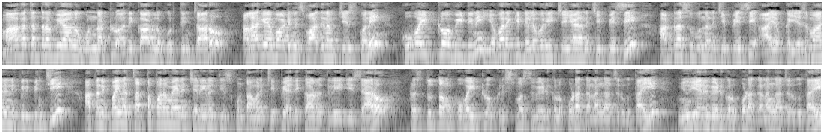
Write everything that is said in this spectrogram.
మాదక ద్రవ్యాలు ఉన్నట్లు అధికారులు గుర్తించారు. అలాగే వాటిని స్వాధీనం చేసుకొని కువైట్లో వీటిని ఎవరికి డెలివరీ చేయాలని చెప్పేసి అడ్రస్ ఉందని చెప్పేసి ఆ యొక్క యజమానిని పిలిపించి అతని పైన చట్టపరమైన చర్యలు తీసుకుంటామని చెప్పి అధికారులు తెలియజేశారు. ప్రస్తుతం కువైట్లో క్రిస్మస్ వేడుకలు కూడా ఘనంగా జరుగుతాయి. న్యూ ఇయర్ వేడుకలు కూడా ఘనంగా జరుగుతాయి.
